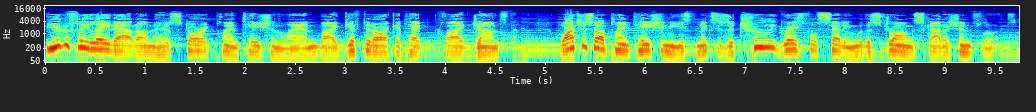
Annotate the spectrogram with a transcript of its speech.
Beautifully laid out on the historic plantation land by gifted architect Clyde Johnston, Wachesaw Plantation East mixes a truly graceful setting with a strong Scottish influence.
